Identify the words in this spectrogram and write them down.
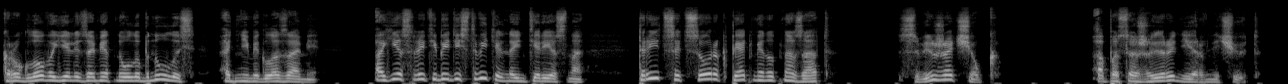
Круглова еле заметно улыбнулась одними глазами. «А если тебе действительно интересно, тридцать-сорок пять минут назад». «Свежачок». А пассажиры нервничают.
